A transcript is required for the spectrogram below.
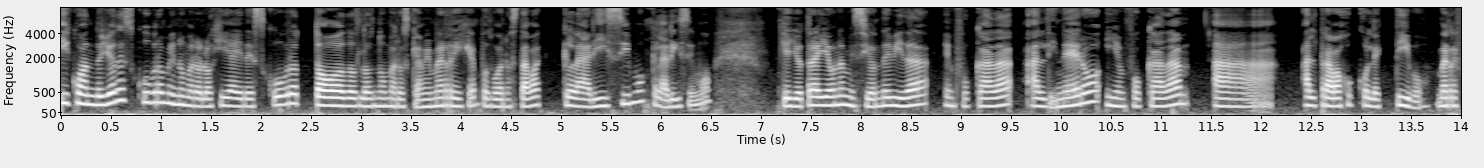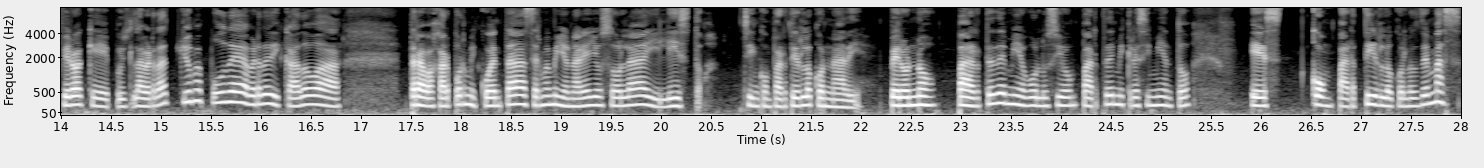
Y cuando yo descubro mi numerología y descubro todos los números que a mí me rigen, pues bueno, estaba clarísimo, clarísimo que yo traía una misión de vida enfocada al dinero y enfocada a, al trabajo colectivo. Me refiero a que, pues la verdad, yo me pude haber dedicado a trabajar por mi cuenta, hacerme millonaria yo sola y listo, sin compartirlo con nadie. Pero no, parte de mi evolución, parte de mi crecimiento es compartirlo con los demás.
